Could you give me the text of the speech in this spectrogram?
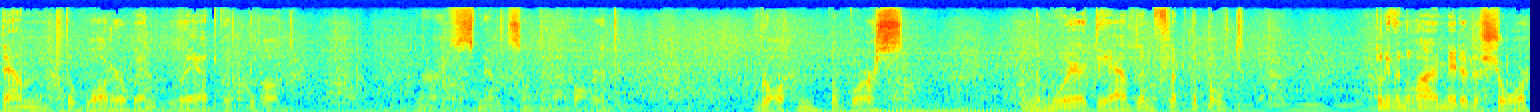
Then the water went red with blood. And I smelled something horrid. Rotten, but worse. And the Muire D'yaeblen flipped the boat. Don't even know how I made it ashore.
